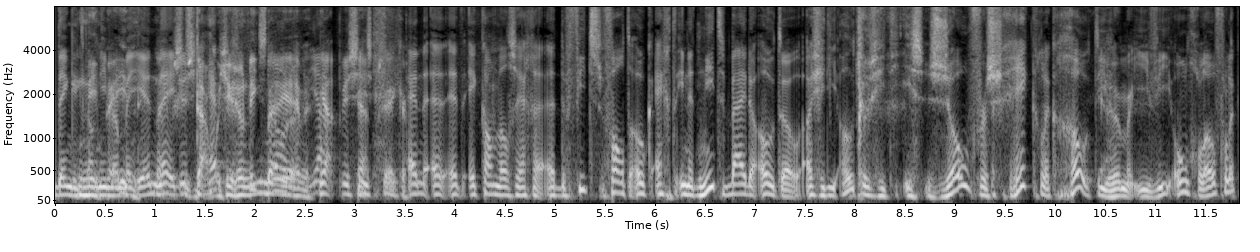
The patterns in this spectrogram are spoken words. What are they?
denk ik Niet niet meer mee mee in. Nee, precies. Daar moet je zo'n ding bij nodig. hebben. Ja, Ja, precies. ja, zeker. En eh, het- ik kan wel zeggen, de fiets valt ook echt in het niet bij de auto. Als je die auto ziet, die is zo verschrikkelijk groot, die Hummer EV. Ongelooflijk.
